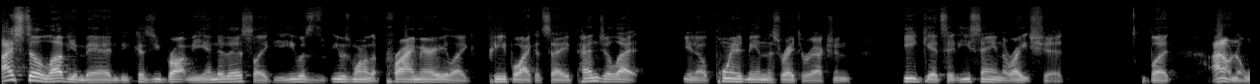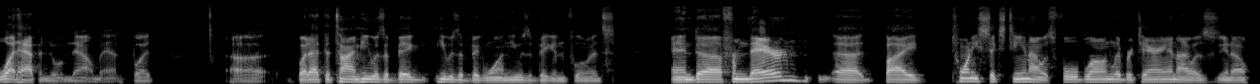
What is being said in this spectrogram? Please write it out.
I still love you, man, because you brought me into this. Like he was he was one of the primary like people I could say. Penn Jillette, you know, pointed me in this right direction. He gets it. He's saying the right shit. But I don't know what happened to him now, man. But uh but at the time he was a big he was a big one. He was a big influence. And uh from there, uh by 2016, I was full blown libertarian. I was, you know,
